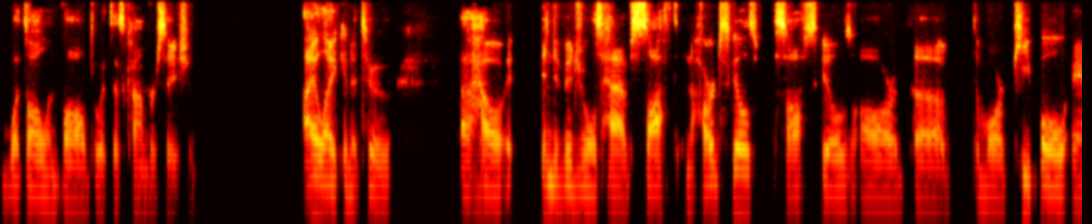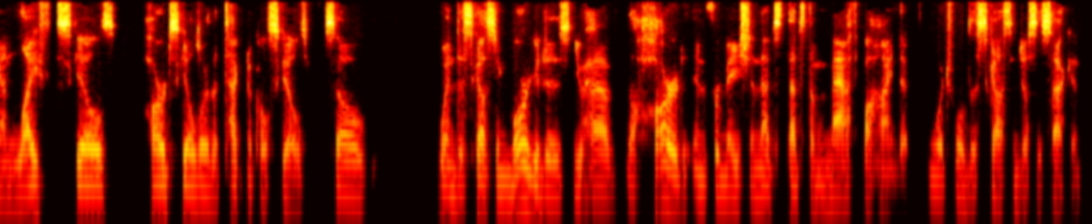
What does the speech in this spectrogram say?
what's all involved with this conversation. I liken it to uh, how individuals have soft and hard skills. Soft skills are the, the more people and life skills. Hard skills are the technical skills. So when discussing mortgages, you have the hard information. That's that's the math behind it, which we'll discuss in just a second.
